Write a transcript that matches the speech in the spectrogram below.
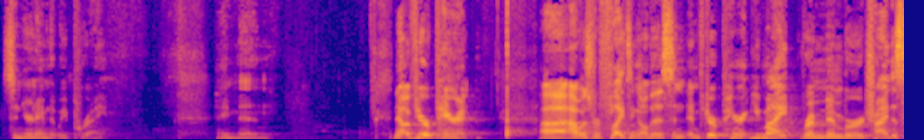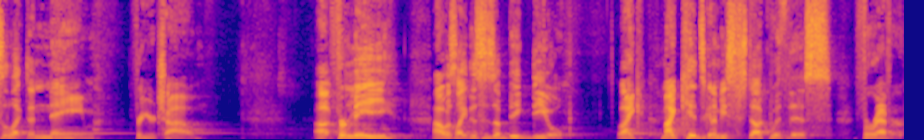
It's in your name that we pray. Amen. Now, if you're a parent, uh, I was reflecting on this, and, and if you're a parent, you might remember trying to select a name for your child. Uh, for me, I was like, this is a big deal. Like, my kid's gonna be stuck with this forever.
